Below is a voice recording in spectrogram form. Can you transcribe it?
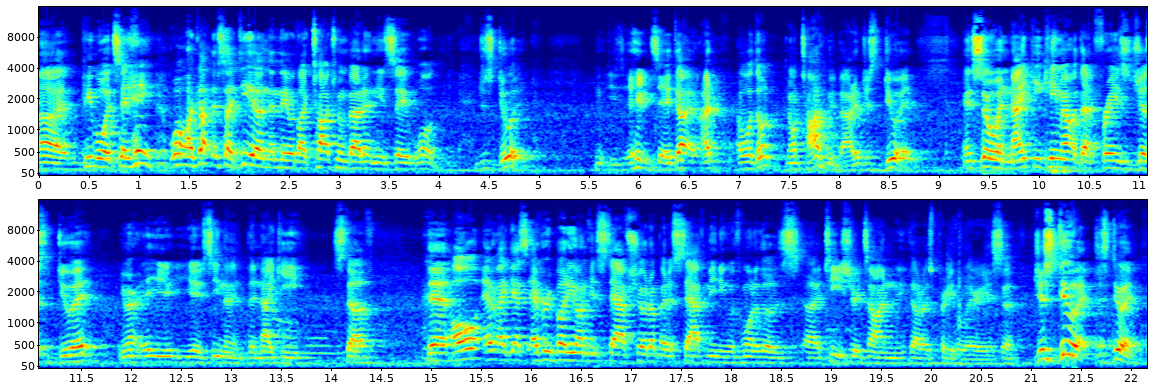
uh, people would say, "Hey, well, I got this idea," and then they would like talk to him about it, and he'd say, "Well, just do it." He'd say, "Well, don't don't talk to me about it, just do it." And so when Nike came out with that phrase, just do it, you, you, you've seen the, the Nike stuff. That all, I guess everybody on his staff showed up at a staff meeting with one of those uh, T-shirts on. And he thought it was pretty hilarious. So just do it, just do it.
